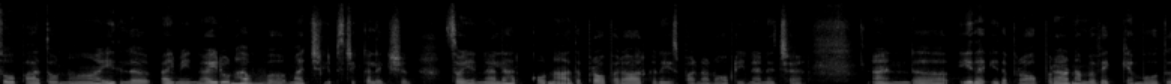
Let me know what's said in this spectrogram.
ஸோ பார்த்தோன்னா இதில் I mean I don't have much lipstick collection so என்னால் இருக்கும் நான் அதை ப்ராப்பராக ஆர்கனைஸ் பண்ணணும் அப்படின்னு நினச்சேன். அண்டு uh, இதை இதை ப்ராப்பராக நம்ம வைக்கும்போது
